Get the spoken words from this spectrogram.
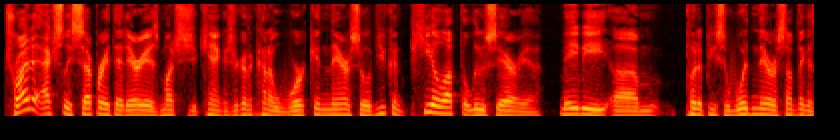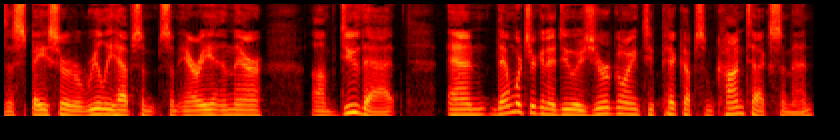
try to actually separate that area as much as you can because you're going to kind of work in there. So if you can peel up the loose area, maybe um, put a piece of wood in there or something as a spacer to really have some some area in there. Um, do that. And then what you're going to do is you're going to pick up some contact cement,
